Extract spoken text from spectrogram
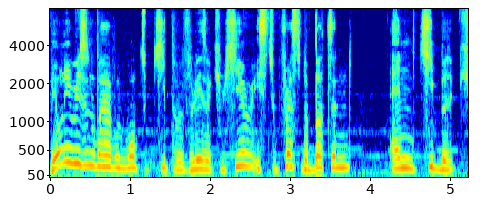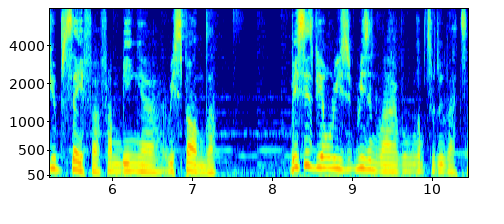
The only reason why I would want to keep the laser cube here is to press the button and keep the cube safer from being uh, respawned. This is the only reason why I would want to do that.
